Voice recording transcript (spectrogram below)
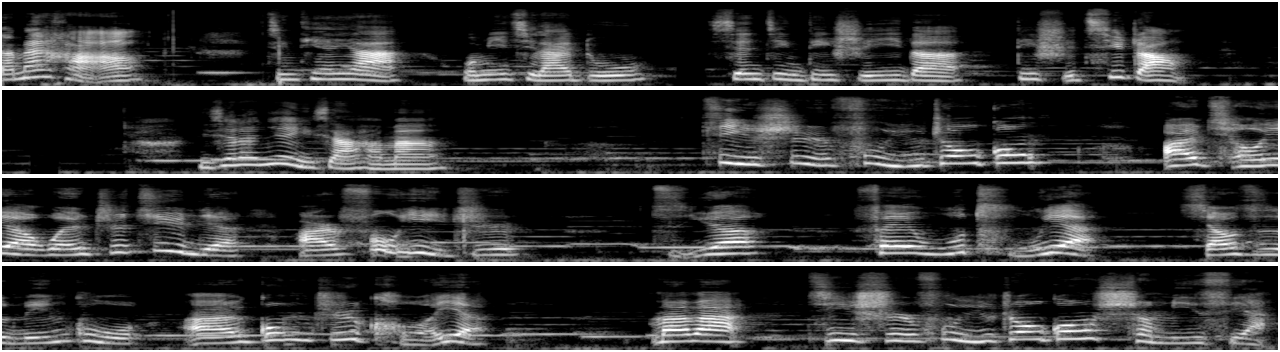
小麦好，今天呀，我们一起来读《仙境》第十一的第十七章。你先来念一下好吗？季氏附于周公，而求也为之聚敛而复益之。子曰：“非吾徒也。小子鸣鼓而攻之可也。”妈妈，季氏附于周公是什么意思呀？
